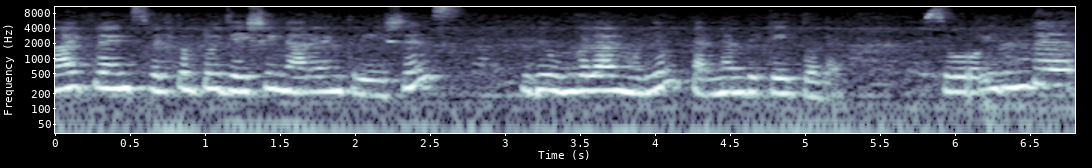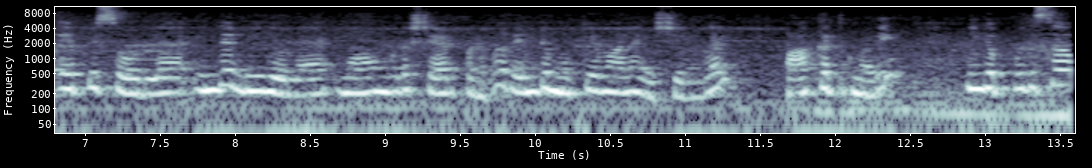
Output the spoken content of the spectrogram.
Hi friends welcome to Jayshree Narayan creations இது உங்களால் முடியும் தன்னம்பிக்கை தொடர். ஸோ இந்த எபிசோடில் இந்த வீடியோவில் நான் உங்களோட ஷேர் பண்ணுவோம் ரெண்டு முக்கியமான விஷயங்கள் பார்க்கறதுக்கு முன்னாடி நீங்கள் புதுசாக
